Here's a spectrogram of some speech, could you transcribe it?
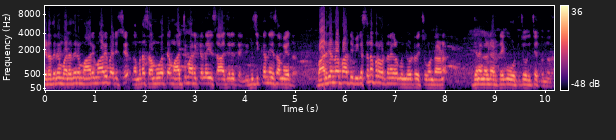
ഇടതിനും വലതിനും മാറി മാറി ഭരിച്ച് നമ്മുടെ സമൂഹത്തെ മാറ്റിമറിക്കുന്ന ഈ സാഹചര്യത്തിൽ വിഭജിക്കുന്ന ഈ സമയത്ത് ഭാരതീയ ജനതാ പാർട്ടി വികസന പ്രവർത്തനങ്ങൾ മുന്നോട്ട് വെച്ചുകൊണ്ടാണ് ജനങ്ങളുടെ അടുത്തേക്ക് വോട്ട് ചോദിച്ചെത്തുന്നത്.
